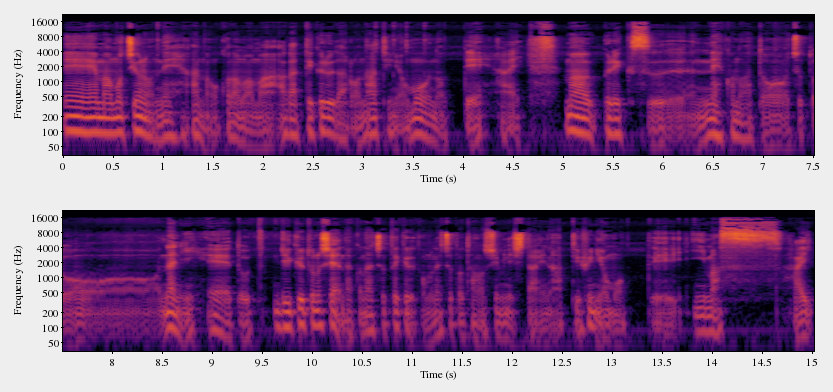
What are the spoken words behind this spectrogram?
えー、まあ、もちろんね、あの、このまま上がってくるだろうなというふうに思うので、はい。まあ、ブレックスね、この後、ちょっと、何？えっ、ー、と、琉球との試合なくなっちゃったけれどもね、ちょっと楽しみにしたいなっていうふうに思ってています。はい。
